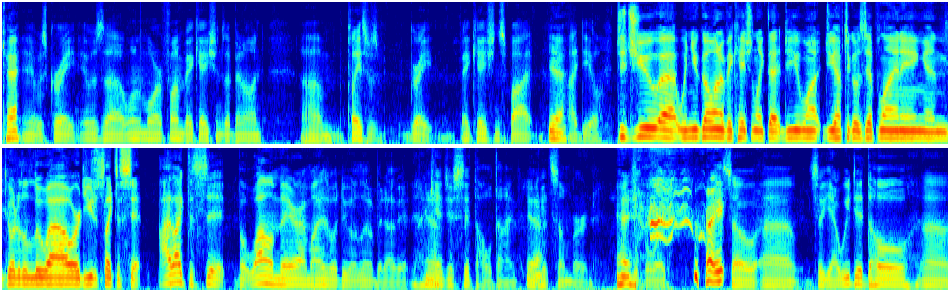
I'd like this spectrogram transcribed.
Okay. and it was great. It was uh, one of the more fun vacations I've been on. Um, the place was great, vacation spot, Yeah. ideal. Did you uh, when you go on a vacation like that? Do you want? Do you have to go ziplining and go to the luau, or do you just like to sit? I like to sit, but while I'm there, I might as well do a little bit of it. I Yeah. can't just sit the whole time. Yeah. I get sunburned. get bored. right? So, uh, so yeah, we did the whole uh,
